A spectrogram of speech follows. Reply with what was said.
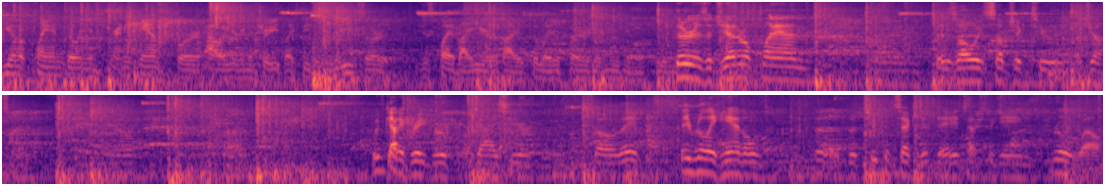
do you have a plan going into training camp for how you're going to treat like these leagues, or just play it by ear by the way the players are moving? the? There is a general plan um, that is always subject to adjustment. Um, We've got a great group of guys here, so they they really handled the, the two consecutive days after the game really well.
